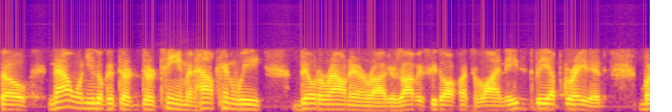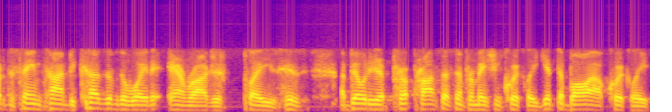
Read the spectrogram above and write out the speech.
So now when you look at their, their team and how can we build around Aaron Rodgers, obviously the offensive line needs to be upgraded, but at the same time, because of the way that Aaron Rodgers plays, his ability to pr- process information quickly, get the ball out quickly,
